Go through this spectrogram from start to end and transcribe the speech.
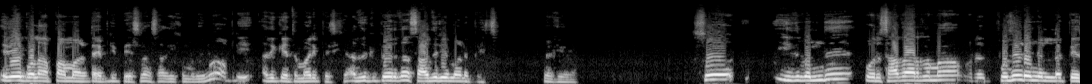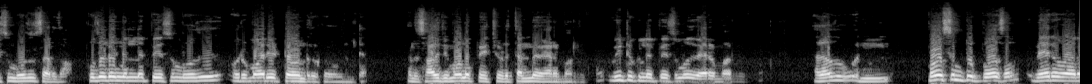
இதே போல அப்பா அம்மா கிட்ட எப்படி பேசினா சாதிக்க முடியுமோ அப்படி அதுக்கேற்ற மாதிரி பேசிக்க அதுக்கு பேர் தான் சாதுரியமான பேச்சு. ஓகேவா ஸோ இது வந்து ஒரு சாதாரணமாக ஒரு பொது இடங்களில் பேசும்போதும் சரிதான். பொது இடங்கள்ல பேசும்போது ஒரு மாதிரி டேர்ன் இருக்கும் அவங்கள்ட்ட. அந்த சாதுரியமான பேச்சோட தன்மை வேற மாதிரி இருக்கும். வீட்டுக்குள்ளே பேசும்போது வேற மாதிரி இருக்கும். அதாவது பர்சன் டு பர்சன் வேற வேற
